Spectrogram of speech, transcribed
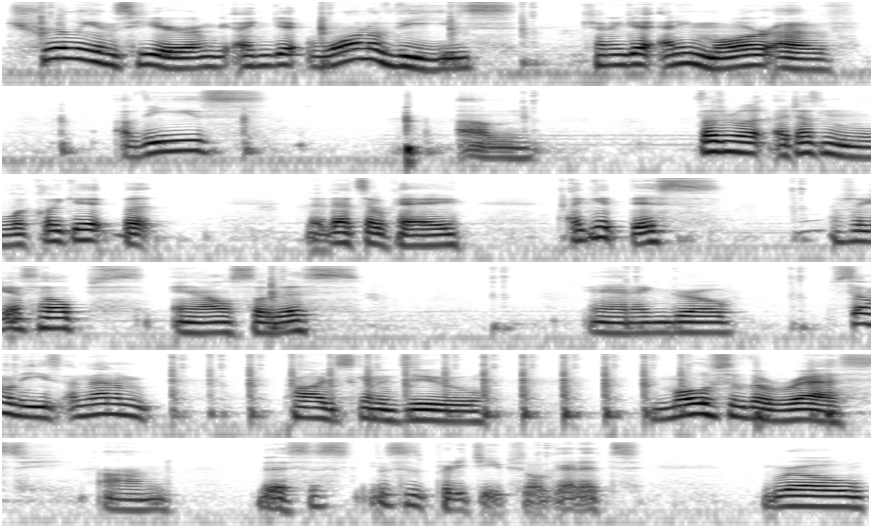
Trillions here. I'm, i can get one of these. Can I get any more of of these? Um, doesn't really. It doesn't look like it, but that's okay. I can get this, which I guess helps, and also this. And I can grow some of these, and then I'm probably just going to do most of the rest on this. This, this is pretty cheap, so I'll get it. Grow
